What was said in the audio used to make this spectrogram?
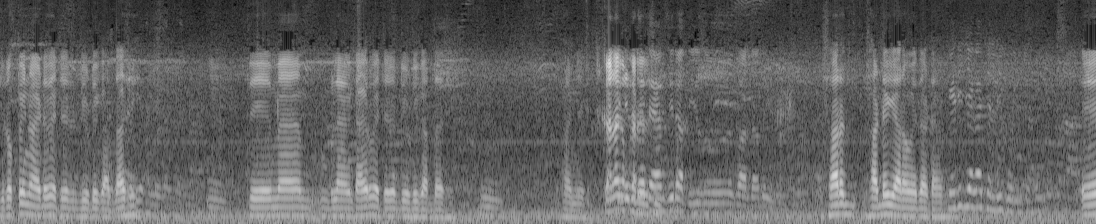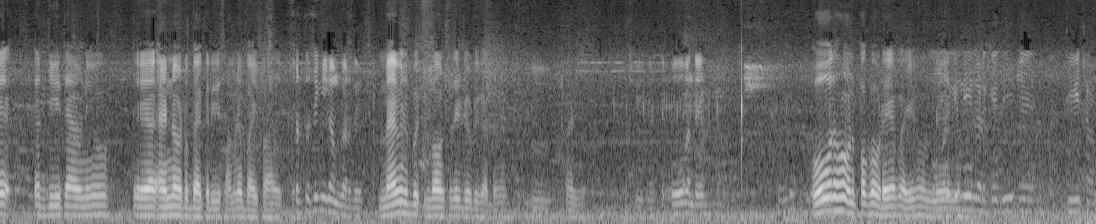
ਯੂਰੋਪੀਅਨ ਨਾਈਟ ਵਿੱਚ ਡਿਊਟੀ ਕਰਦਾ ਸੀ। ਤੇ ਮੈਂ ਬਲੈਂਕ ਟਾਇਰ ਵਿੱਚ ਡਿਊਟੀ ਕਰਦਾ ਸੀ। ਹਾਂਜੀ। ਕਾਹਦਾ ਕੰਮ ਕਰਦੇ ਟਾਈਮ ਤੁਸੀਂ ਸੀ ਰਾਤੀ ਜਦੋਂ ਵਾਰਦਾਤ ਹੋਈ? ਸਰ 11:30 ਵਜੇ ਦਾ ਟਾਈਮ ਕਿਹੜੀ ਜਗ੍ਹਾ ਚੱਲੀ ਗੋਲੀ ਇਹ ਰਜੀਤ ਐਵਨਿਊ ਤੇ ਐਨਓਟ ਬੈਕਰੀ ਦੇ ਸਾਹਮਣੇ ਬਾਈਪਾਸ ਉੱਤੇ। ਸਰ ਤੁਸੀਂ ਕੀ ਕੰਮ ਕਰਦੇ ਹੋ? ਮੈਂ ਵੀ ਬਾਉਂਸ ਦੀ ਡਿਊਟੀ ਕਰਦਾ ਹਾਂ। ਹੂੰ। ਹਾਂਜੀ। ਠੀਕ ਹੈ ਤੇ ਉਹ ਬੰਦੇ? ਉਹ ਤਾਂ ਹੁਣ ਪਕੌੜੇ ਆ ਭਾਜੀ ਹੁਣ ਨਹੀਂ। ਕਿੰਨੀ ਲੜਕੇ ਦੀ ਤੇ 30 ਸਾਲ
